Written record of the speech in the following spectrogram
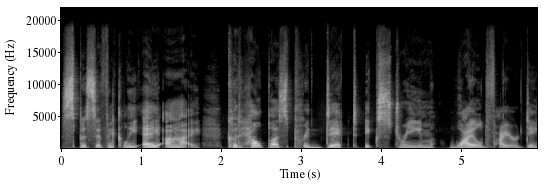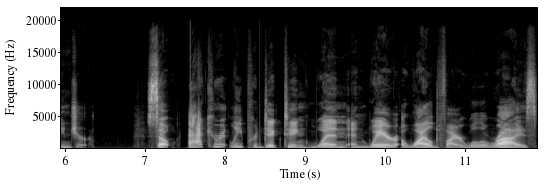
specifically AI, could help us predict extreme wildfire danger. So, accurately predicting when and where a wildfire will arise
